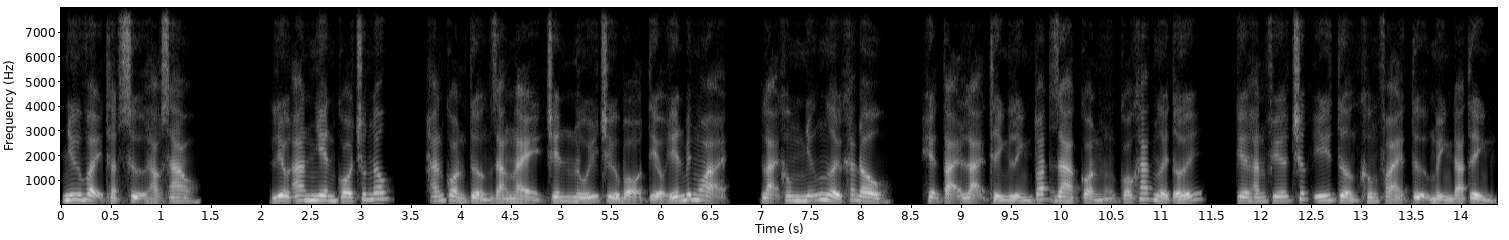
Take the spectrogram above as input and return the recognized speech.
Như vậy thật sự hảo sao. Liêu an nhiên có chút nốc, hắn còn tưởng rằng này trên núi trừ bỏ tiểu yên bên ngoại, lại không những người khác đâu, hiện tại lại thình lình toát ra còn có khác người tới, kia hắn phía trước ý tưởng không phải tự mình đa tình.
